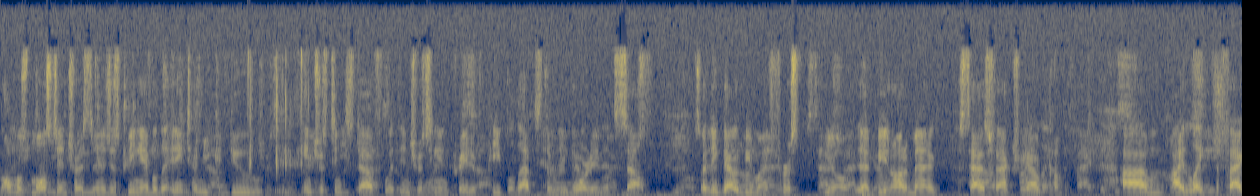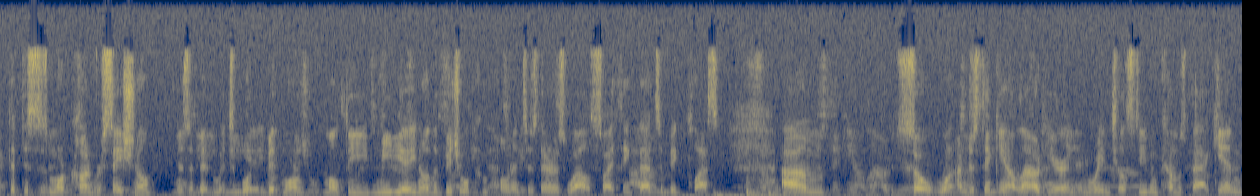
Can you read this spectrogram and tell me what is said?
almost most interested in is just being able to, anytime you can do interesting stuff with interesting and creative people, that's the reward in itself. So I think that would be my first, you know, that'd be an automatic satisfactory outcome. Um, I like the fact that this is more conversational. There's a bit, it's a bit more multimedia. You know, the visual component is there as well. So I think that's a big plus. Um, so what, I'm just thinking out loud here, and, and waiting until Stephen comes back in,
